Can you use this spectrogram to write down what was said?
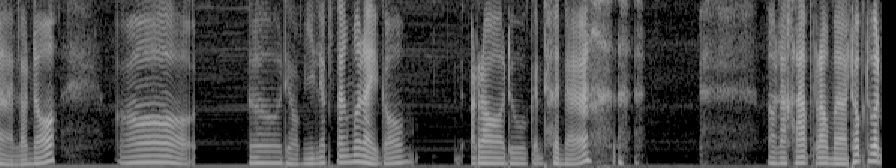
นานแล้วเนาะก็เออเดี๋ยวมีเลือกตั้งเมื่อไหร่ก็รอดูกันเถอะนะ เอาละครับ เรามาทบทวน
